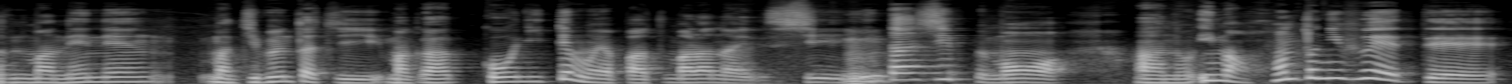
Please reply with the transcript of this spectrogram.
っぱまあ年々、まあ、自分たち、まあ、学校に行ってもやっぱ集まらないですし、うん。インターンシップもあの今本当に増えて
